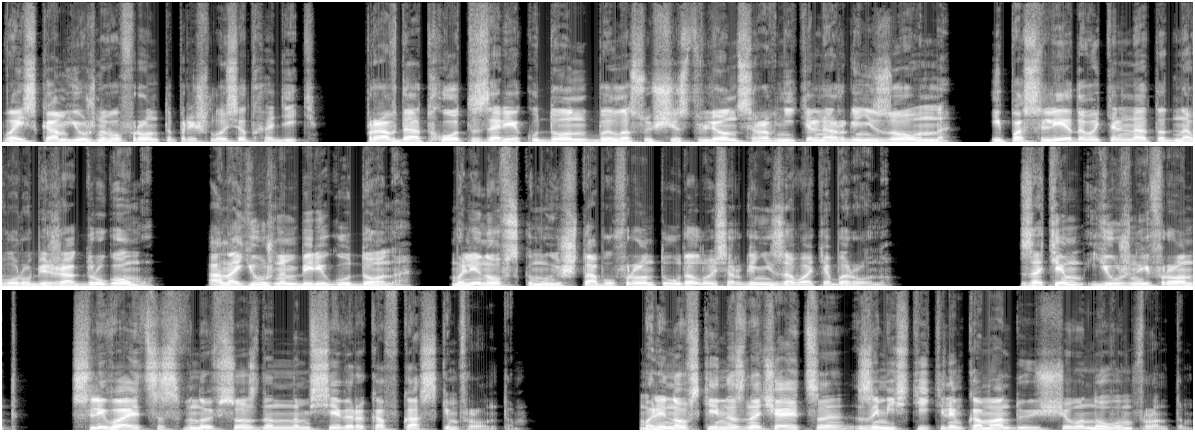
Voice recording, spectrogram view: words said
Войскам Южного фронта пришлось отходить. Правда, отход за реку Дон был осуществлен сравнительно организованно и последовательно от одного рубежа к другому, а на южном берегу Дона Малиновскому и штабу фронта удалось организовать оборону. Затем Южный фронт сливается с вновь созданным Северо-Кавказским фронтом. Малиновский назначается заместителем командующего новым фронтом.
